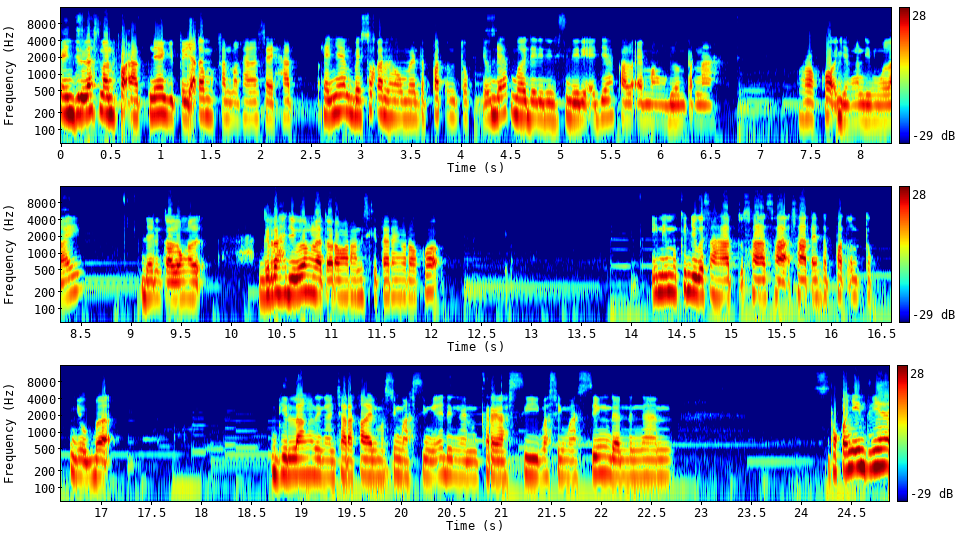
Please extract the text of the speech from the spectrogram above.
yang jelas manfaatnya gitu ya. Atau makan makanan sehat. Kayaknya besok adalah momen tepat untuk ya udah mulai dari diri sendiri aja. Kalau emang belum pernah ngerokok jangan dimulai. Dan kalau ngel- gerah juga ngeliat orang-orang di sekitar yang ngerokok ini mungkin juga saat saat, saat, saat yang tepat untuk nyoba bilang dengan cara kalian masing-masing ya dengan kreasi masing-masing dan dengan pokoknya intinya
